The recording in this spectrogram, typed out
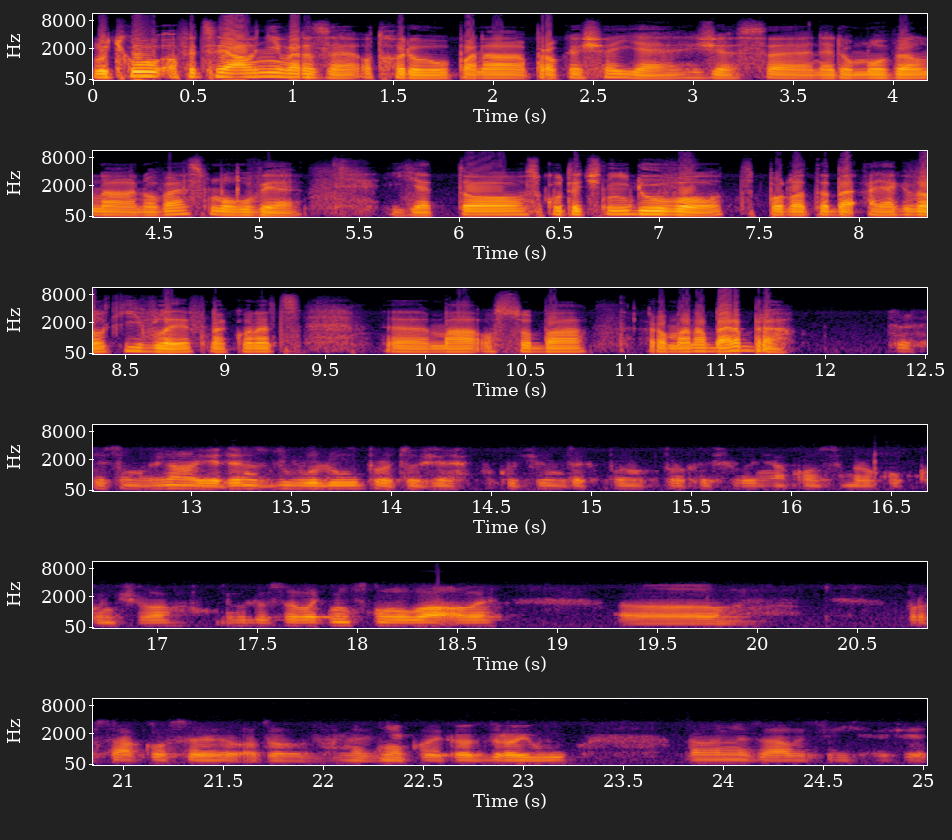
Luďku, oficiální verze odchodu pana Prokeše je, že se nedomluvil na nové smlouvě. Je to skutečný důvod podle tebe a jak velký vliv nakonec eh, má osoba Romana Berbra Tak je možná jeden z důvodů, protože pokud jim tak panu Prokešovi na koncem roku končila jeho dosavadní smlouva, ale uh, prosáklo se, a to hned z několika zdrojů uh, nezávislých, že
